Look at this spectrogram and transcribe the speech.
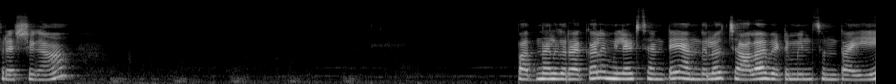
ఫ్రెష్గా. పద్నాలుగు రకాల మిలెట్స్ అంటే అందులో చాలా విటమిన్స్ ఉంటాయి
